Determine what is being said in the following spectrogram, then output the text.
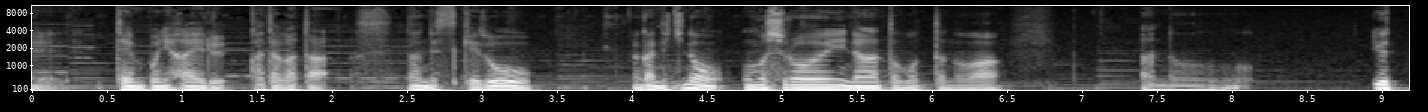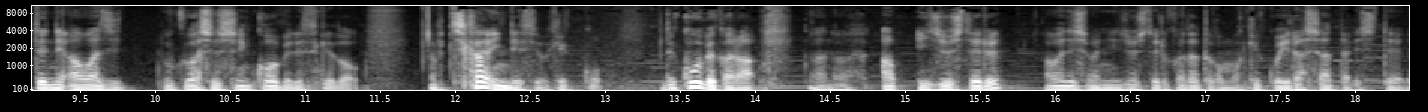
えー、店舗に入る方々なんですけどなんかね昨日面白いなと思ったのはあの言ってね淡路僕は出身神戸ですけどやっぱ近いんですよ結構。で神戸からあのあ移住してる淡路島に移住してる方とかも結構いらっしゃったりして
